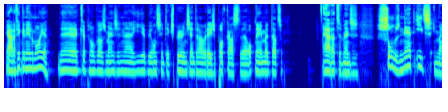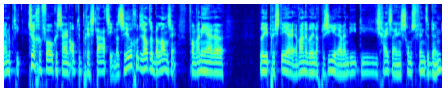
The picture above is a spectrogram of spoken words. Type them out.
Ja, dat vind ik een hele mooie. Ik heb ook wel eens mensen hier bij ons in het Experience Center, waar we deze podcast opnemen, dat, ja, dat de mensen soms net iets, in mijn optiek, te gefocust zijn op de prestatie. En dat is heel goed, is altijd een balans hè, van wanneer, eh, wil je presteren en wanneer wil je nog plezier hebben? En die, die, die scheidslijn is soms flinterdun.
